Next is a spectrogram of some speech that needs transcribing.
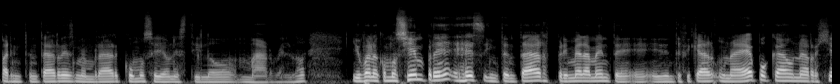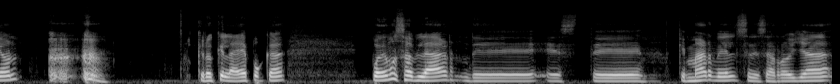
para intentar desmembrar cómo sería un estilo Marvel, ¿no? Y bueno, como siempre, es intentar primeramente eh, identificar una época, una región. Creo que la época podemos hablar de este que Marvel se desarrolla,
